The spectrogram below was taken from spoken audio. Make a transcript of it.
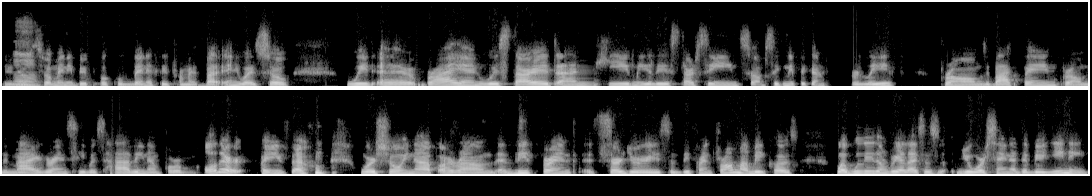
you know mm. so many people could benefit from it. But anyway so with uh, brian we started and he immediately started seeing some significant relief from the back pain, from the migraines he was having, and from other pains that were showing up around different surgeries, different trauma, because what we don't realize, is you were saying at the beginning,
